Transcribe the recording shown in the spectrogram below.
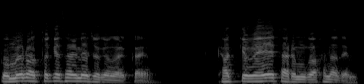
본문을 어떻게 삶에 적용할까요? 각 교회의 다름과 하나됨.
